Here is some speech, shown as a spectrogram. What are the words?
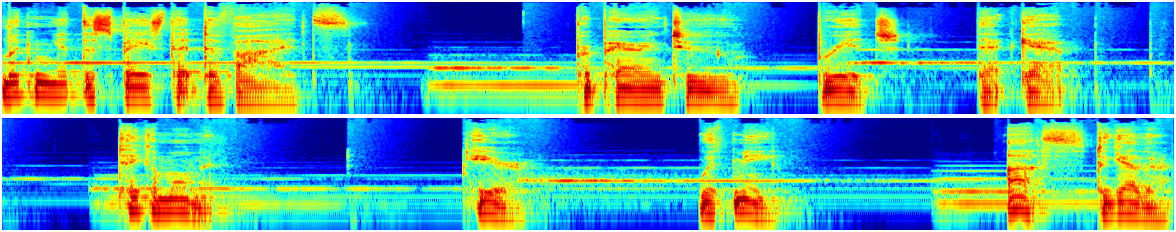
looking at the space that divides, preparing to bridge that gap. Take a moment, here, with me, us together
